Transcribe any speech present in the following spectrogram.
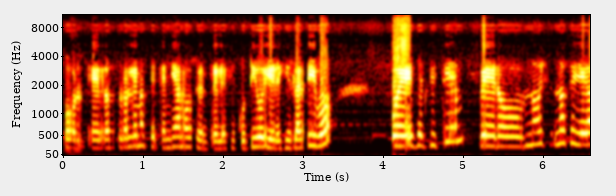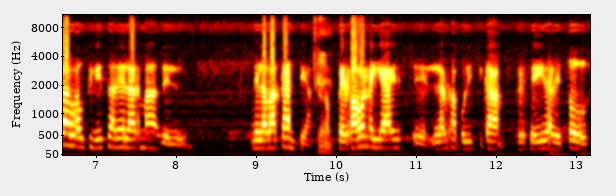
porque los problemas que teníamos entre el Ejecutivo y el Legislativo, pues existían, pero no, no se llegaba a utilizar el arma del, de la vacancia, ¿no? Claro. pero ahora ya es eh, el arma política preferida de todos,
